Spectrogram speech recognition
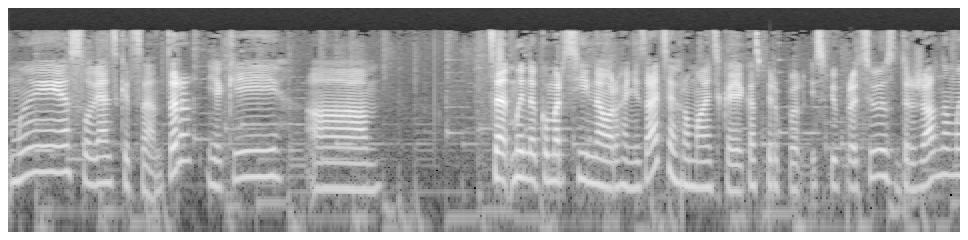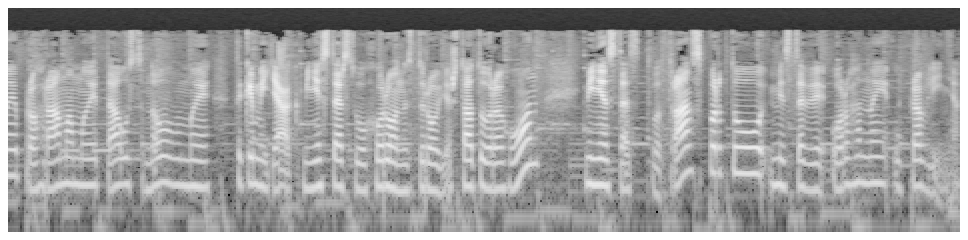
Ми Слов'янський центр, який це ми не комерційна організація громадська, яка співпра- співпрацює з державними програмами та установами, такими як Міністерство охорони здоров'я штату Орегон, Міністерство транспорту, місцеві органи управління.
